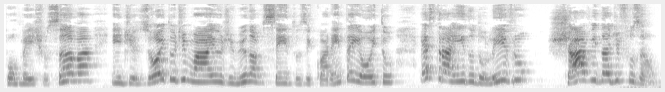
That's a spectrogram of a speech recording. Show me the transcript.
Por Meixo Sama, em 18 de maio de 1948, extraído do livro Chave da Difusão.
